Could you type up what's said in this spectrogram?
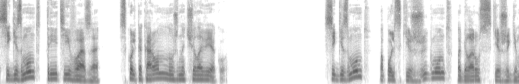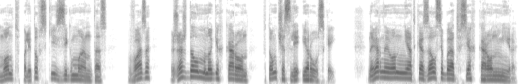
Сигизмунд III Ваза. Сколько корон нужно человеку? Сигизмунд, по-польски Жигмунд, по-белорусски Жигемонт, по-литовски Зигмантас, Ваза жаждал многих корон, в том числе и русской. Наверное, он не отказался бы от всех корон мира.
